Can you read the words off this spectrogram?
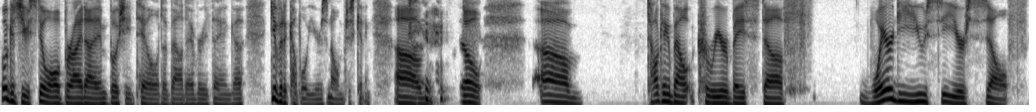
look at you, still all bright eyed and bushy tailed about everything. Uh, give it a couple years. No, I'm just kidding. Um, so, um, talking about career based stuff, where do you see yourself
